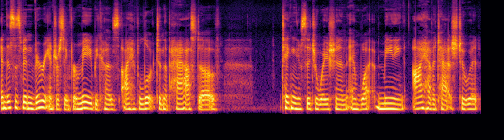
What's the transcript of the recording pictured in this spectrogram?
And this has been very interesting for me because I have looked in the past of taking a situation and what meaning I have attached to it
